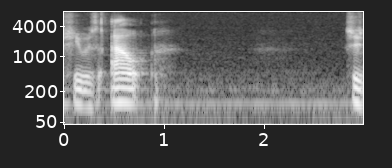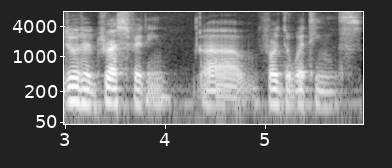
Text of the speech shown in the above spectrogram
She was out. She was doing her dress fitting uh, for the weddings.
